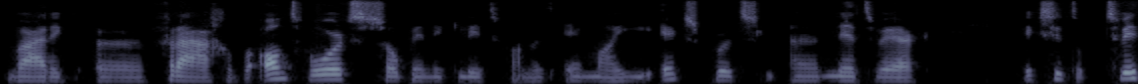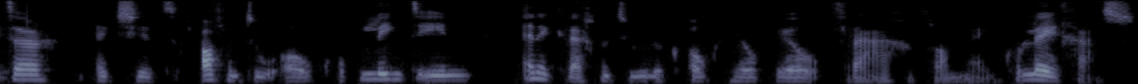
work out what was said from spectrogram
waar ik uh, vragen beantwoord. Zo ben ik lid van het MIE Experts uh, netwerk. Ik zit op Twitter, ik zit af en toe ook op LinkedIn en ik krijg natuurlijk ook heel veel vragen van mijn collega's.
